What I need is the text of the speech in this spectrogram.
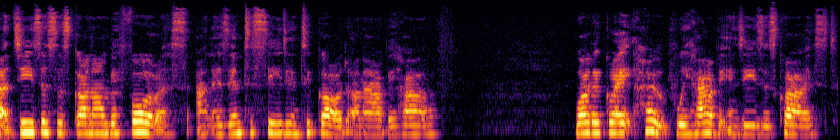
that Jesus has gone on before us and is interceding to God on our behalf. What a great hope we have in Jesus Christ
